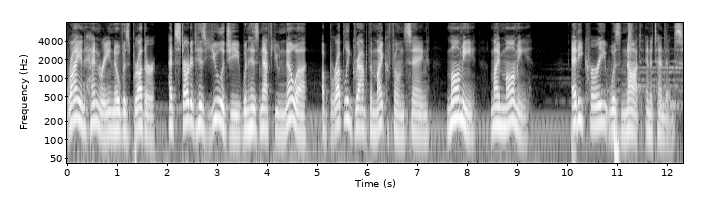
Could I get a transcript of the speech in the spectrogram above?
Ryan Henry, Nova's brother, had started his eulogy when his nephew Noah abruptly grabbed the microphone saying, Mommy, my mommy. Eddy Curry was not in attendance.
